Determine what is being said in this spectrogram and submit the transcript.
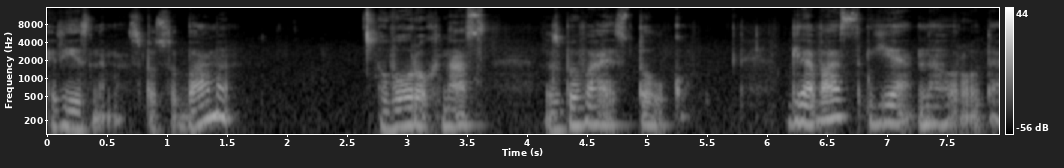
різними способами ворог нас збиває з толку. Для вас є нагорода.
